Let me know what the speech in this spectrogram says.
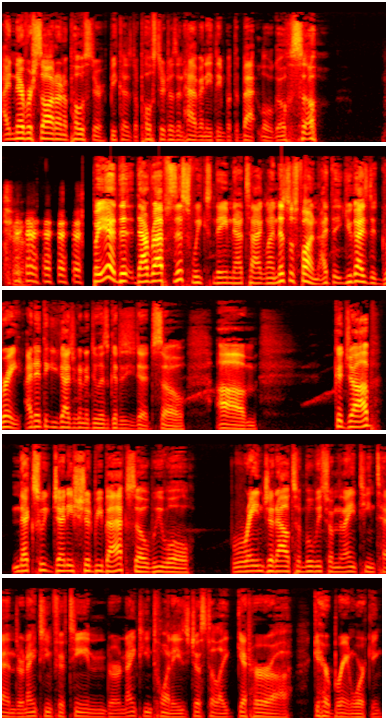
I never saw it on a poster because the poster doesn't have anything but the Bat logo. So, True. but yeah, th- that wraps this week's name that tagline. This was fun. I think you guys did great. I didn't think you guys were going to do as good as you did. So, um, good job. Next week, Jenny should be back. So we will range it out to movies from the 1910s or 1915 or 1920s just to like get her, uh, get her brain working.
